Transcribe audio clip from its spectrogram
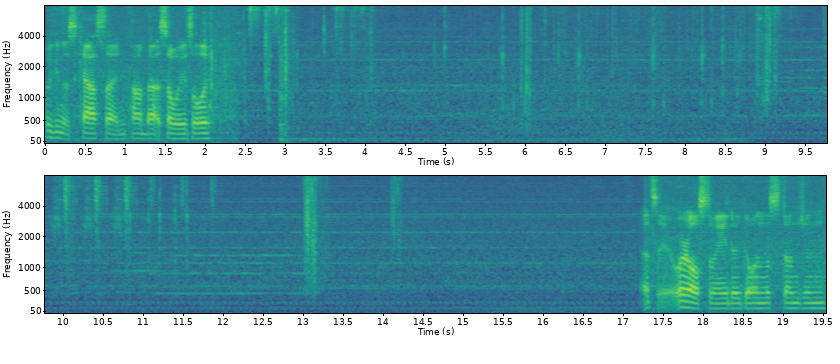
We can just cast that in combat so easily. Let's see, where else do we need to go in this dungeon?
